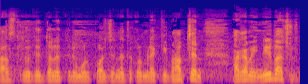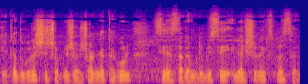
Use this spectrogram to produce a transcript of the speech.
রাজনৈতিক দলের তৃণমূল পর্যায়ের নেতাকর্মীরা কি ভাবছেন? আগামী নির্বাচনকে কেন্দ্র করে সেসব বিষয়ের সঙ্গে থাকুন। সিএসআর এমডিবিসি ইলেকশন এক্সপ্রেসের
